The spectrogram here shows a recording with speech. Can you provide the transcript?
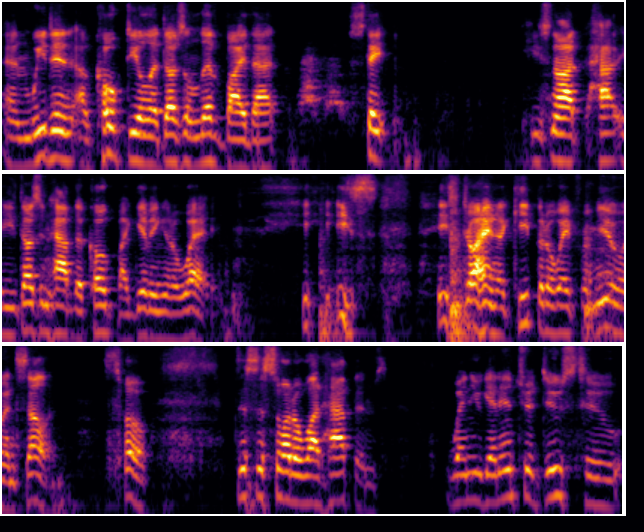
and we didn't. A coke dealer doesn't live by that statement. He's not. He doesn't have the coke by giving it away. he's he's trying to keep it away from you and sell it. So this is sort of what happens when you get introduced to.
